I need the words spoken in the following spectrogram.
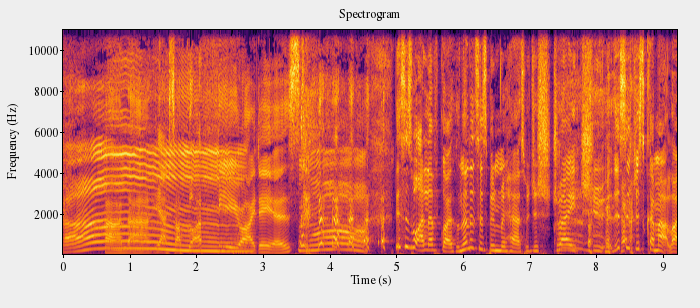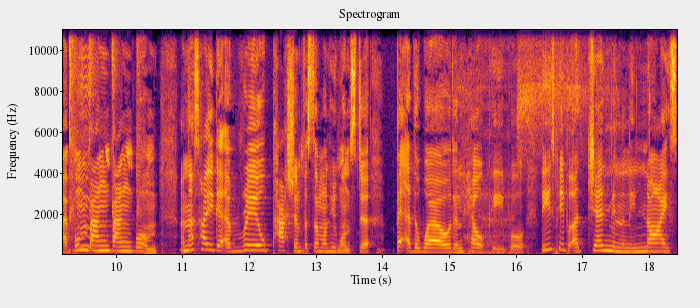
Ah, and uh, yes, I've got a few ideas. Oh, this is what I love, guys. None of this has been rehearsed. We're just straight shooting. This has just come out like boom, bang, bang, boom, and that's how you get a real passion for someone who wants to better the world and help people. These people are genuinely nice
